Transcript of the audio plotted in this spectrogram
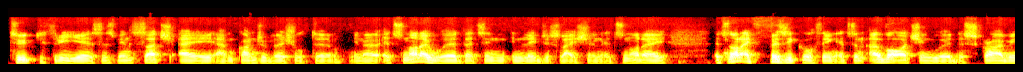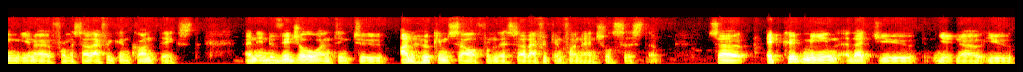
two to three years has been such a um, controversial term. You know, it's not a word that's in, in legislation. It's not a it's not a physical thing. It's an overarching word describing, you know, from a South African context, an individual wanting to unhook himself from the South African financial system. So it could mean that you, you know, you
